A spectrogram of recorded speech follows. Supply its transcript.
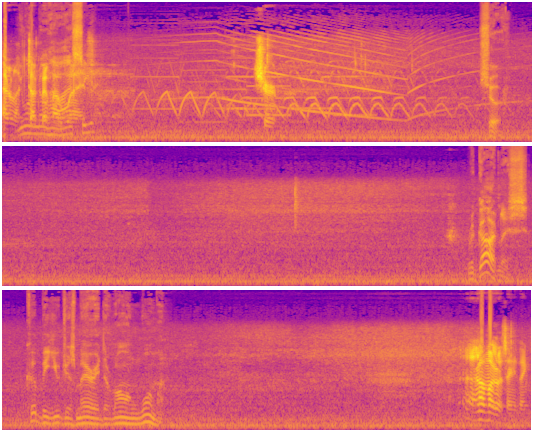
I don't like You to wanna talk know about how my I wife. see it? Sure. Sure. Regardless, could be you just married the wrong woman. Uh, I'm not gonna say anything.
